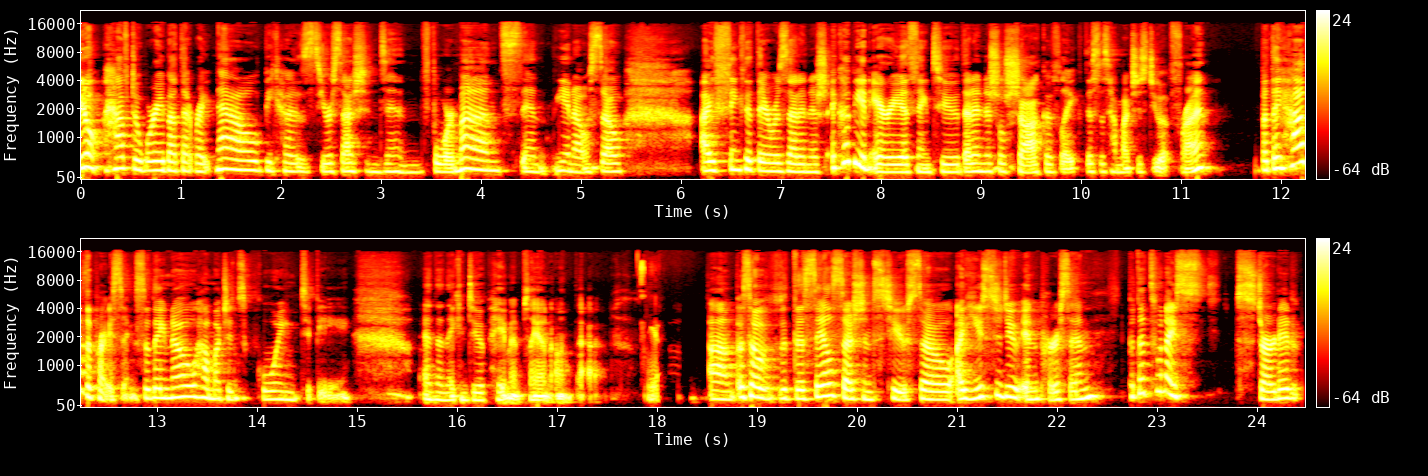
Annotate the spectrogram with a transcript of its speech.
You don't have to worry about that right now because your session's in four months. And, you know, so I think that there was that initial, it could be an area thing too, that initial shock of like, this is how much is due up front. But they have the pricing, so they know how much it's going to be. And then they can do a payment plan on that. Yeah. Um, so with the sales sessions too. So I used to do in person, but that's when I started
